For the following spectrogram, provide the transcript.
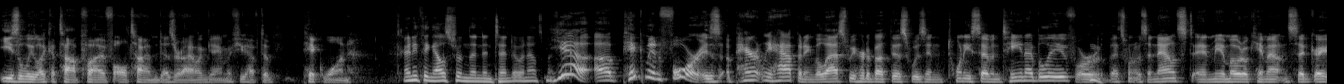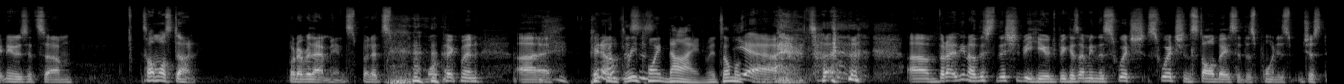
easily like a top five all time desert island game if you have to pick one. Anything else from the Nintendo announcement? Yeah, uh, Pikmin 4 is apparently happening. The last we heard about this was in 2017, I believe, or hmm. that's when it was announced. And Miyamoto came out and said, "Great news! It's um, it's almost done." Whatever that means, but it's you know, more Pikmin. Uh, Pikmin you know, three point nine. It's almost yeah. um, but I, you know this this should be huge because I mean the Switch Switch install base at this point is just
